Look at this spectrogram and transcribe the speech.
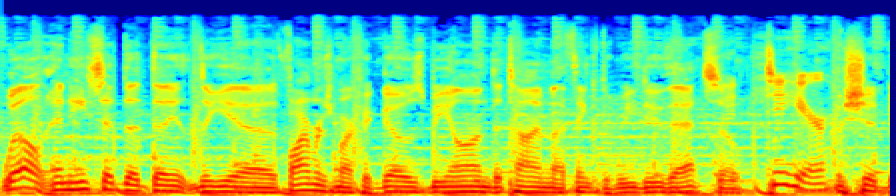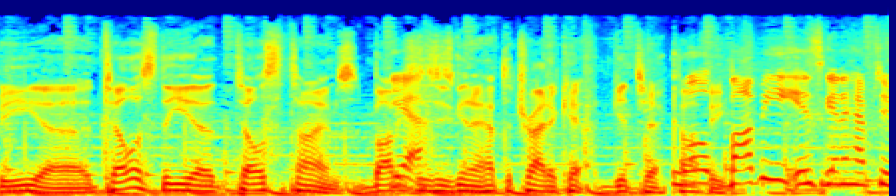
well, and he said that the the uh, farmers market goes beyond the time I think that we do that. So to hear. it should be. Uh, tell us the uh, tell us the times. Bobby Yeah. says he's going to have to try to ca- get to coffee. Well, Bobby is going to have to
